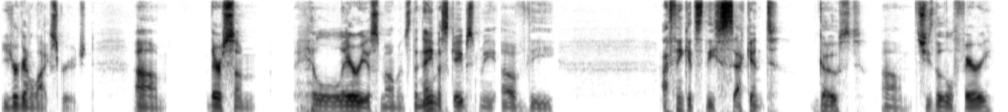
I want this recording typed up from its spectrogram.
you're gonna like Scrooge. Um, there's some hilarious moments. The name escapes me of the I think it's the second ghost. Um, she's the little fairy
